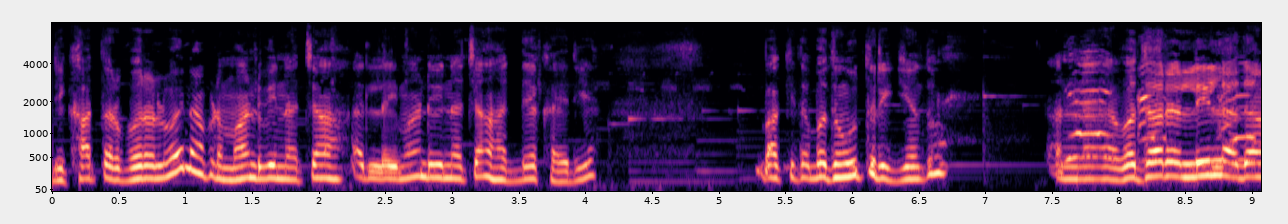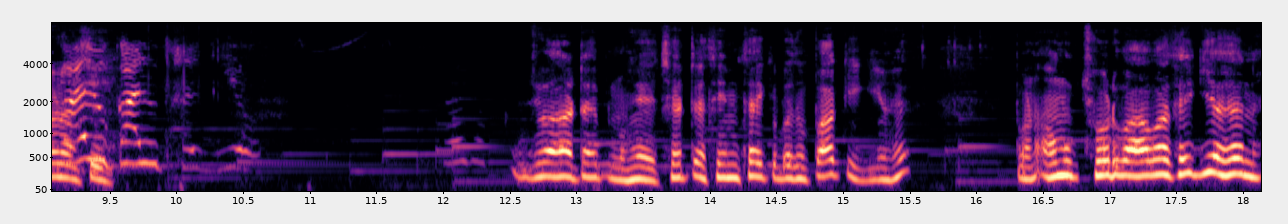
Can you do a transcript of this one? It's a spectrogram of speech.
જે ખાતર ભરેલ હોય ને આપણે માંડવીના ચા એટલે એ માંડવીના ચા જ દેખાય રહે બાકી તો બધું ઉતરી ગયું હતું. અને વધારે લીલા દાણા છે. જો આ ટાઈપનું હે. છેટેથી એમ થાય કે બધું પાકી ગયું હે. પણ અમુક છોડવા આવા થઈ ગયા હે ને,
